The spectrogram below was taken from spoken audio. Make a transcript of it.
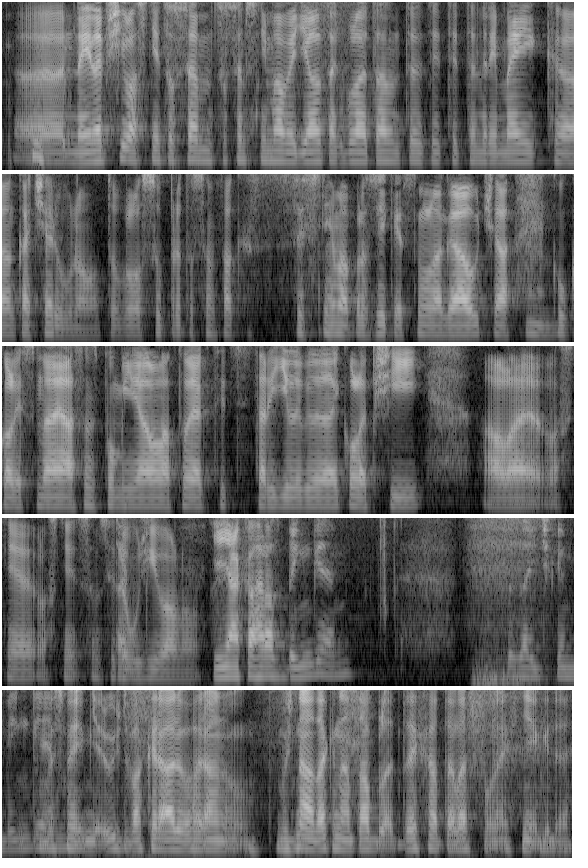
eh, nejlepší vlastně, co jsem, co jsem s nima viděl, tak byl ten, ty, ty, ten remake eh, Kačerů, no. To bylo super, to jsem fakt si s nima prostě kecnul na gauč a hmm. koukali jsme, já jsem vzpomínal na to, jak ty starý díly byly jako lepší, ale vlastně, vlastně jsem si tak. to užíval, no. Je nějaká hra s Bingem? Se zajíčkem Bingem? My jsme ji měli už dvakrát dohranou. Možná tak na tabletech a telefonech někde.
